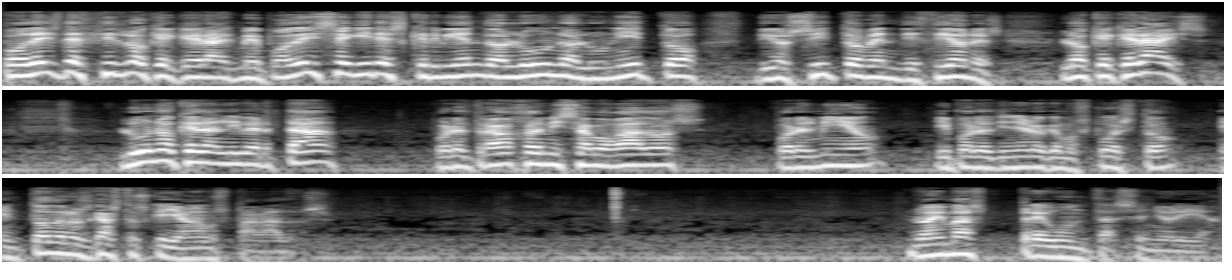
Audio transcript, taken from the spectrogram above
podéis decir lo que queráis, me podéis seguir escribiendo Luno, Lunito, Diosito, bendiciones, lo que queráis. Luno queda en libertad por el trabajo de mis abogados, por el mío y por el dinero que hemos puesto en todos los gastos que llevamos pagados. No hay más preguntas, señoría.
